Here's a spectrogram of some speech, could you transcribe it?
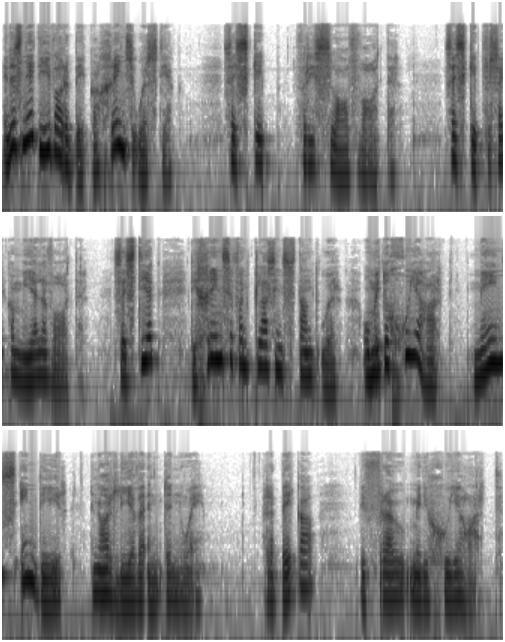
En dis net hier waar Rebekka grense oorsteek. Sy skep vir die slaaf water. Sy skep vir sy kamele water. Sy steek die grense van klas en stand oor om met 'n goeie hart mens en dier in haar lewe in te nooi. Rebekka, die vrou met die goeie hart.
